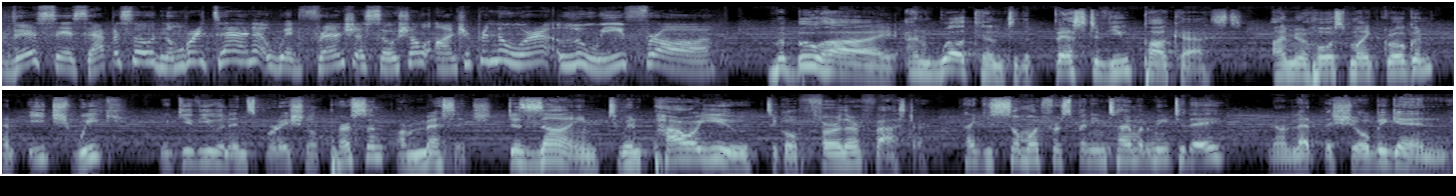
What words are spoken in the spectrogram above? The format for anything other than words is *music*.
This is episode number 10 with French social entrepreneur Louis Fra. Mabuhay, and welcome to the Best of You podcast. I'm your host, Mike Grogan, and each week we give you an inspirational person or message designed to empower you to go further faster. Thank you so much for spending time with me today. Now let the show begin.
